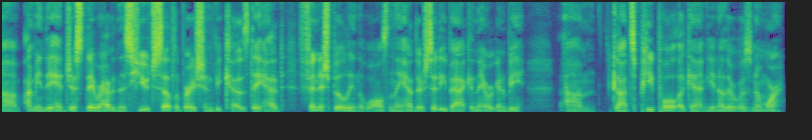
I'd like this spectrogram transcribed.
uh, I mean, they had just they were having this huge celebration because they had finished building the walls and they had their city back and they were going to be um, God's people again. You know, there was no more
